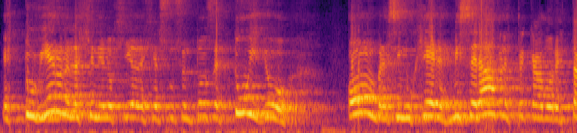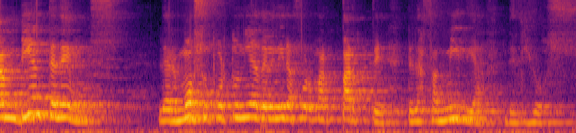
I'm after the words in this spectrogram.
estuvieron en la genealogía de Jesús, entonces tú y yo hombres y mujeres, miserables pecadores, también tenemos la hermosa oportunidad de venir a formar parte de la familia de Dios.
